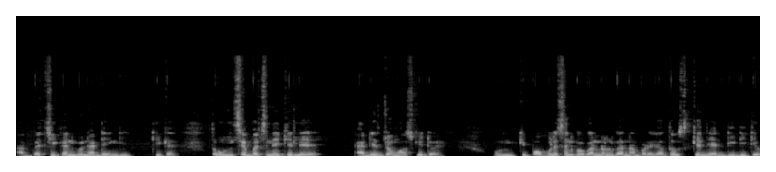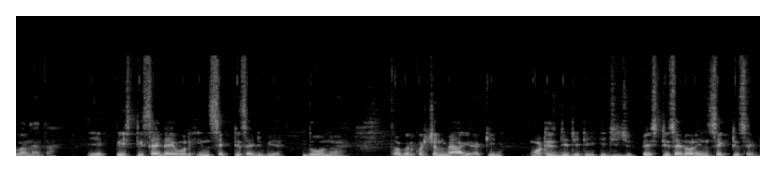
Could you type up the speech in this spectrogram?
आपका चिकन गुनिया डेंगी ठीक है? तो उनसे बचने के लिए एडिस जो मॉस्किटो है, उनकी पॉपुलेशन को कंट्रोल करना पड़ेगा। तो उसके लिए डीडीटी बनाया था। एक पेस्टिसाइड है और इंसेक्टिसाइड भी है। दोनों है। तो अगर क्वेश्चन में आ गया कि what is D it is pesticide और इंसेक्टिसाइड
